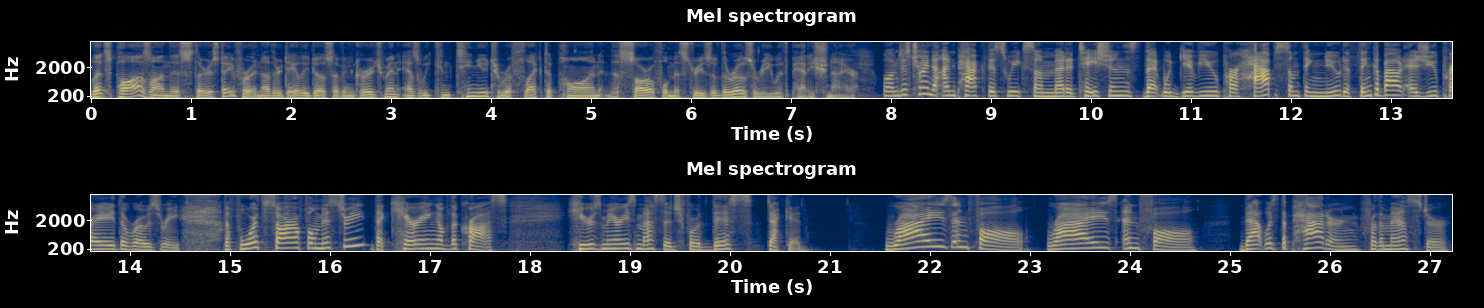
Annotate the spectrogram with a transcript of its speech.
Let's pause on this Thursday for another daily dose of encouragement as we continue to reflect upon the sorrowful mysteries of the Rosary with Patty Schneier. Well, I'm just trying to unpack this week some meditations that would give you perhaps something new to think about as you pray the rosary. The fourth sorrowful mystery, the carrying of the cross. Here's Mary's message for this decade Rise and fall, rise and fall. That was the pattern for the Master.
